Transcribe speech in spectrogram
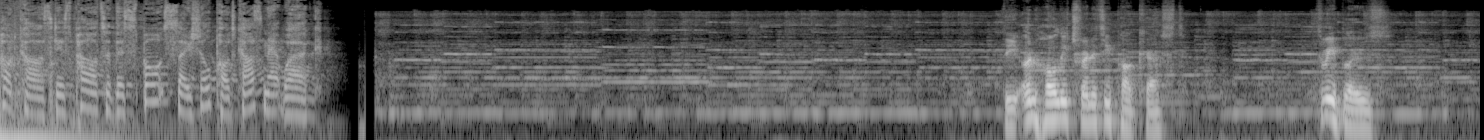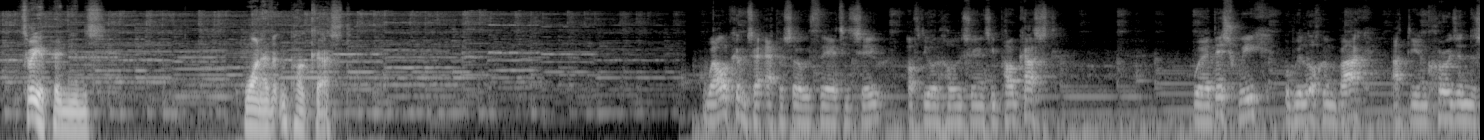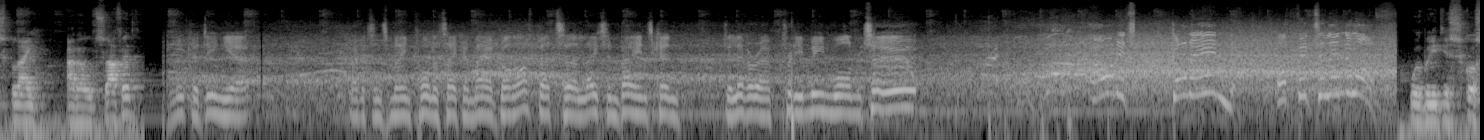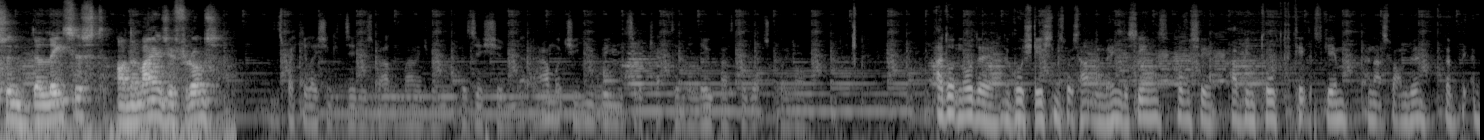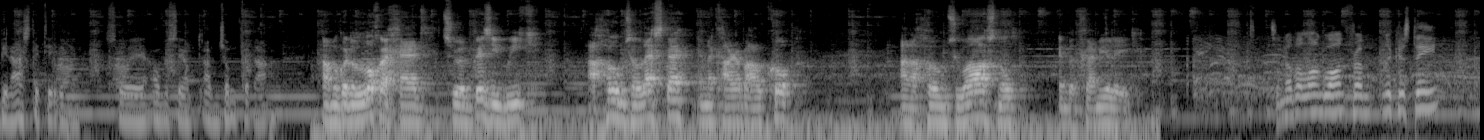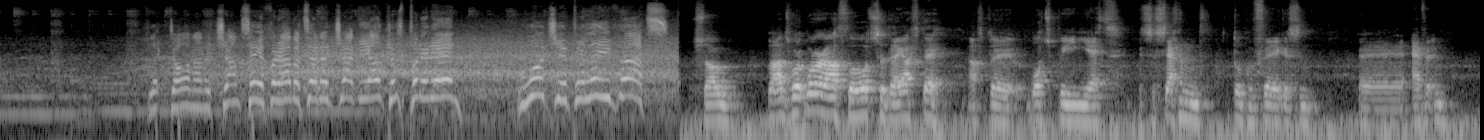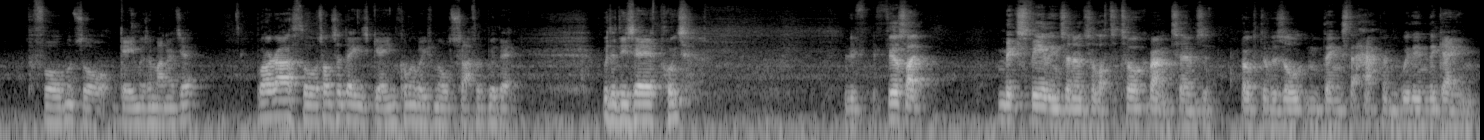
podcast is part of the Sports Social Podcast Network. The Unholy Trinity Podcast. Three blues, three opinions, one Everton podcast. Welcome to episode 32 of the Unholy Trinity podcast, where this week we'll be looking back at the encouraging display at Old Trafford. Luca Digne, Everton's main corner taker, may have gone off, but uh, Leighton Baines can deliver a pretty mean one too. Oh, and it's gone in off Victor Lindelof. We'll be discussing the latest on the manager front, Speculation continues about the management position. How much are you being sort of kept in the loop as to what's going on? I don't know the negotiations, what's happening behind the scenes. Obviously, I've been told to take this game, and that's what I'm doing. I've, I've been asked to take the game, so uh, obviously I've, I've jumped at that. and we're going to look ahead to a busy week at home to Leicester in the Carabao Cup and at home to Arsenal in the Premier League. It's another long one from Lucas Digne. Flicked on and a chance here for Everton and Jackie Elkins put it in. Would you believe that? So, lads, what, what are our thoughts today after after what's been yet? It's the second Duncan Ferguson uh, Everton performance or game as a manager. What are our thoughts on today's game coming away from Old Trafford with a with a deserved point? It feels like mixed feelings. I know there's a lot to talk about in terms of both the result and things that happened within the game.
